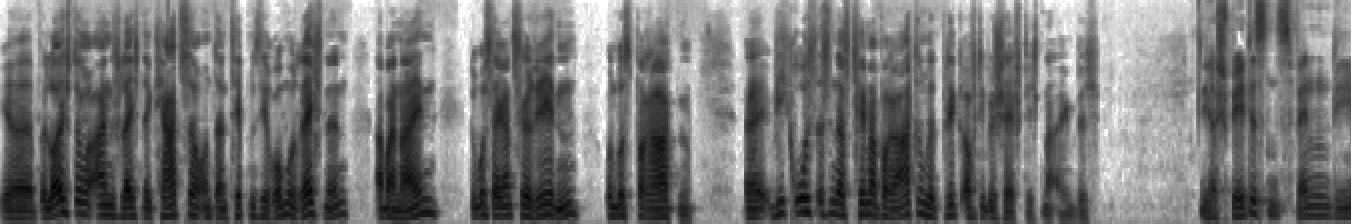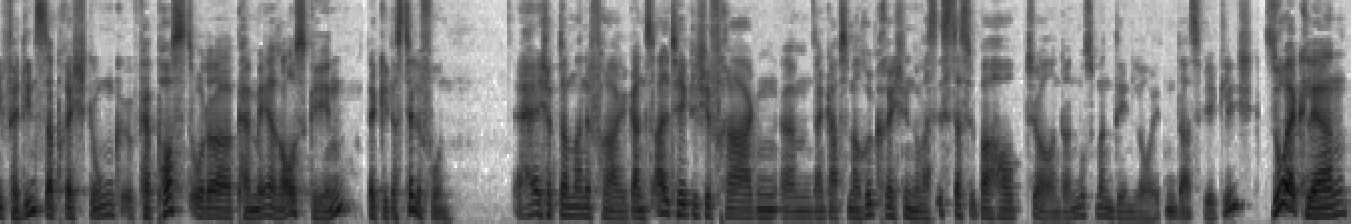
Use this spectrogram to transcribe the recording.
ihre Beleuchtung an, vielleicht eine Kerze und dann tippen sie rum und rechnen. Aber nein, du musst ja ganz viel reden und musst beraten. Wie groß ist denn das Thema Beratung mit Blick auf die Beschäftigten eigentlich? Ja, spätestens, wenn die Verdienstabrechnung per Post oder per Mail rausgehen, da geht das Telefon. Hey, ich habe da mal eine Frage, ganz alltägliche Fragen. Ähm, dann gab es mal Rückrechnungen, was ist das überhaupt? Ja, und dann muss man den Leuten das wirklich so erklären,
